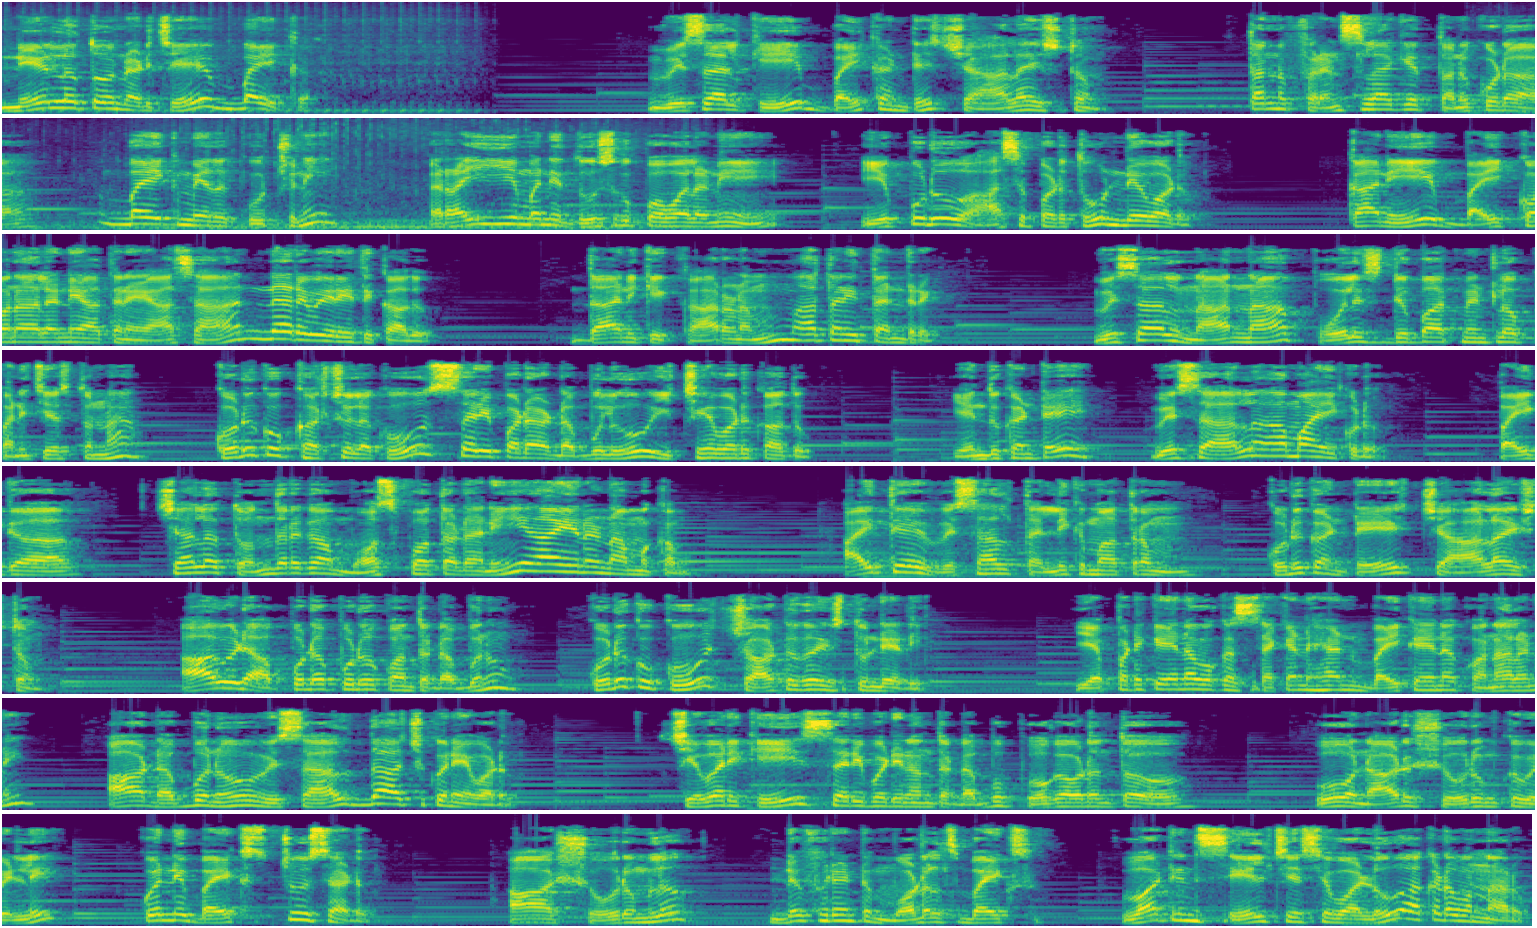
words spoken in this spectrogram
నీళ్ళతో నడిచే bike. విశాల్కి bike అంటే చాలా ఇష్టం. తన ఫ్రెండ్స్ లాగే తను కూడా బైక్ మీద కూర్చుని రయ్యమని దూసుకుపోవాలని ఎప్పుడూ ఆశపడుతూ ఉండేవాడు. కానీ బైక్ కొనాలనే అతని ఆశ నెరవేరేది కాదు. దానికి కారణం అతని తండ్రి. విశాల్ నాన్న పోలీస్ డిపార్ట్మెంట్లో పనిచేస్తున్నా కొడుకు ఖర్చులకు సరిపడా డబ్బులు ఇచ్చేవాడు కాదు. ఎందుకంటే విశాల్ అమాయకుడు. పైగా చాలా తొందరగా మోసపోతాడని ఆయన నమ్మకం. అయితే విశాల్ తల్లికి మాత్రం కొడుకంటే చాలా ఇష్టం. ఆవిడ అప్పుడప్పుడు కొంత డబ్బును కొడుకుకు చాటుగా ఇస్తుండేది. ఎప్పటికైనా ఒక సెకండ్ హ్యాండ్ బైక్ అయినా కొనాలని ఆ డబ్బును విశాల్ దాచుకునేవాడు. చివరికి సరిపడినంత డబ్బు పోగవడంతో ఓనాడు షోరూంకు వెళ్ళి కొన్ని బైక్స్ చూశాడు. ఆ షోరూంలో డిఫరెంట్ మోడల్స్ బైక్స్ వాటిని సేల్ చేసేవాళ్ళు అక్కడ ఉన్నారు.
